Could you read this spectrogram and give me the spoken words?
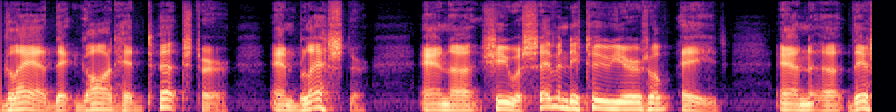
glad that God had touched her and blessed her. And uh, she was 72 years of age. And uh, this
